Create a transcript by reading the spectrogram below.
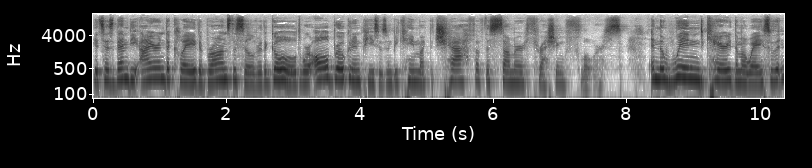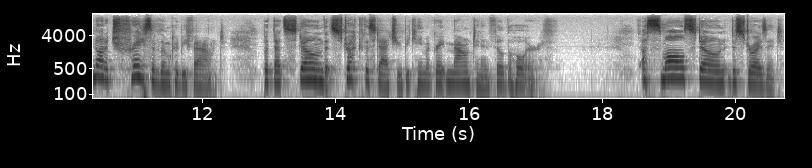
it says, Then the iron, the clay, the bronze, the silver, the gold were all broken in pieces and became like the chaff of the summer threshing floors. And the wind carried them away so that not a trace of them could be found. But that stone that struck the statue became a great mountain and filled the whole earth. A small stone destroys it,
